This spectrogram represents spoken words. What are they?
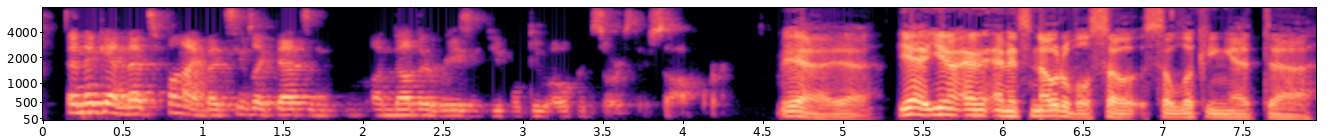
and again, that's fine, but it seems like that's an, another reason people do open source their software. Yeah, yeah, yeah. You know, and, and it's notable. So, so looking at uh,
